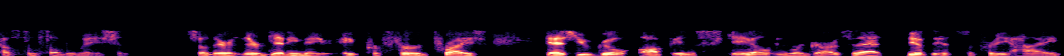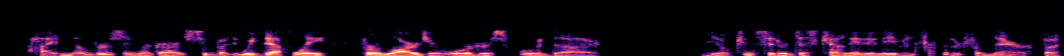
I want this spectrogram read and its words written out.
custom sublimation. So they're they're getting a, a preferred price. As you go up in scale in regards to that, you have to hit some pretty high high numbers in regards to. But we definitely for larger orders would uh, you know consider discounting it even further from there. But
